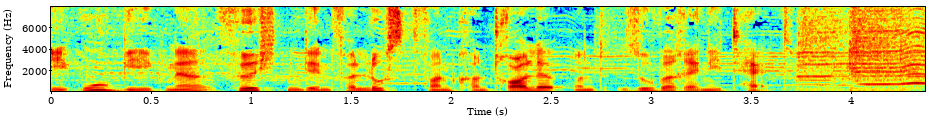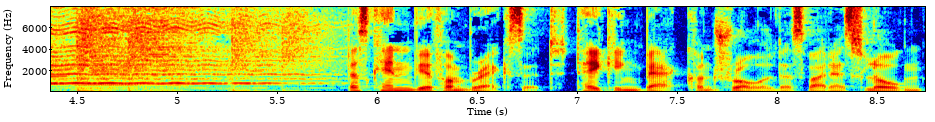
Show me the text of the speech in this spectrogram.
EU-Gegner fürchten den Verlust von Kontrolle und Souveränität. Das kennen wir vom Brexit. Taking back control, das war der Slogan.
